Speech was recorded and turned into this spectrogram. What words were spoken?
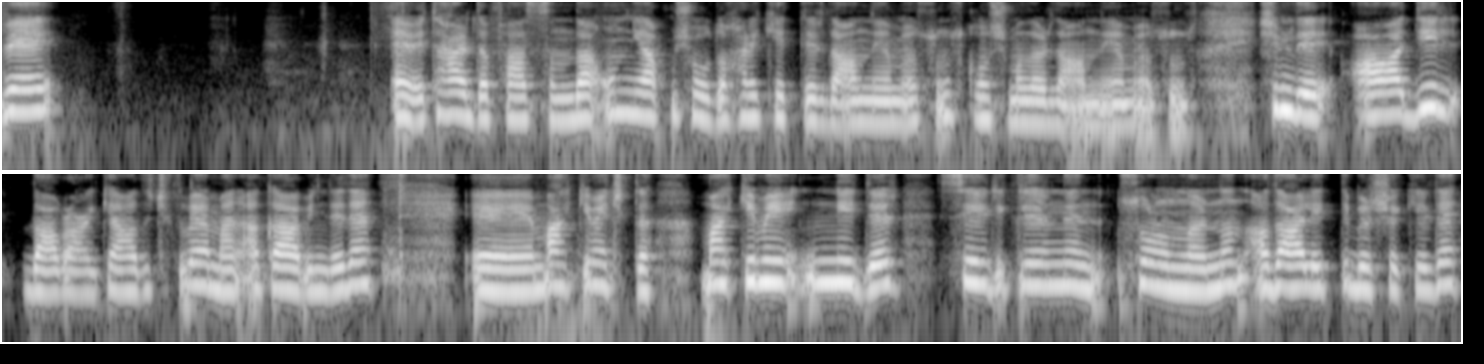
ve Evet her defasında onun yapmış olduğu hareketleri de anlayamıyorsunuz. Konuşmaları da anlayamıyorsunuz. Şimdi adil davran kağıdı çıktı ve hemen akabinde de e, mahkeme çıktı. Mahkeme nedir? Sevdiklerinin sorunlarının adaletli bir şekilde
